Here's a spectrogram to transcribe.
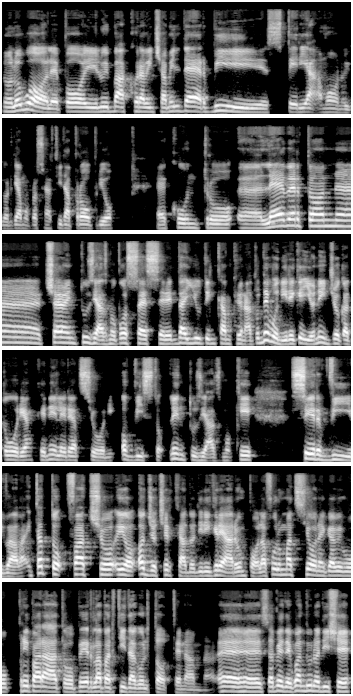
non lo vuole. Poi lui Baccora vinciamo il derby, speriamo, noi ricordiamo prossima attività proprio eh, contro eh, l'Everton. Eh, c'è entusiasmo, possa essere d'aiuto in campionato. Devo dire che io nei giocatori, anche nelle reazioni, ho visto l'entusiasmo che serviva. Ma intanto faccio, io oggi ho cercato di ricreare un po' la formazione che avevo preparato per la partita col Tottenham. Eh, sapete, quando uno dice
